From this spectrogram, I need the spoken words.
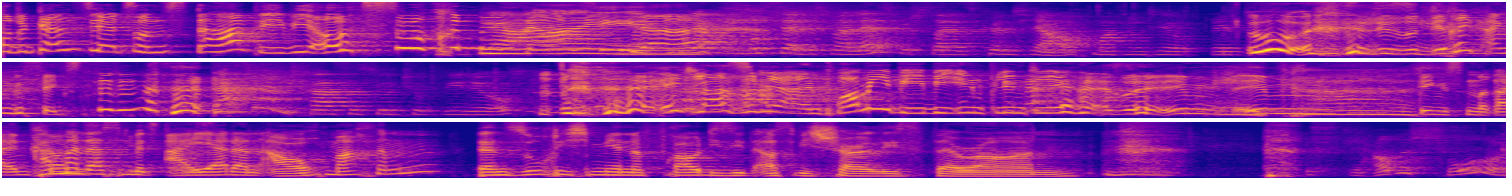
so. Du kannst dir halt so ein Star-Baby aussuchen. Nein. Ja. Dafür muss ja nicht mal lesbisch sein, das könnte ich ja auch machen, theoretisch. Uh, die so direkt angefixt. Das wäre ein krasses YouTube-Video. Ich lasse mir ein Promi-Baby implantieren, also im, im krass. Dingsen rein. Kann man das mit Eier dann auch machen? Dann suche ich mir eine Frau, die sieht aus wie Charlize Theron. Ich glaube schon.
